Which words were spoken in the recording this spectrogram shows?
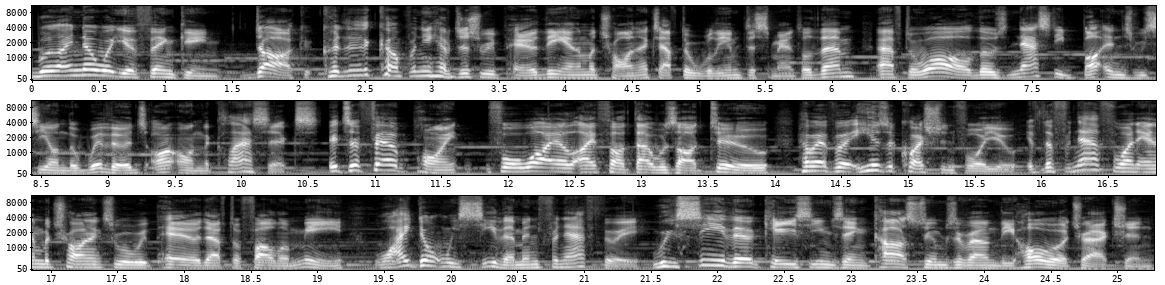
But I know what you're thinking. Doc, couldn't the company have just repaired the animatronics after William dismantled them? After all, those nasty buttons we see on the Wizards are on the classics. It's a fair point. For a while, I thought that was odd too. However, here's a question for you. If the FNAF 1 animatronics were repaired after Follow Me, why don't we see them in FNAF 3? We see their casings and costumes around the horror attraction,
